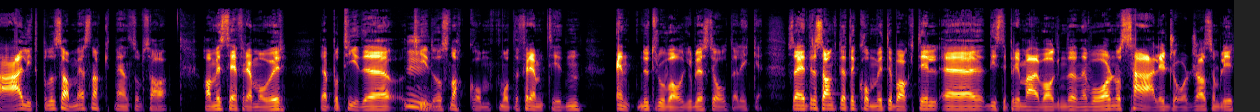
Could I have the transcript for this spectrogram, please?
er litt på det samme. Jeg snakket med en som sa han vil se fremover. Det er på tide, tide å snakke om måte, fremtiden, enten du tror valget ble stjålet eller ikke. Så det er interessant. Dette kommer vi tilbake til, eh, disse primærvalgene denne våren, og særlig Georgia, som blir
